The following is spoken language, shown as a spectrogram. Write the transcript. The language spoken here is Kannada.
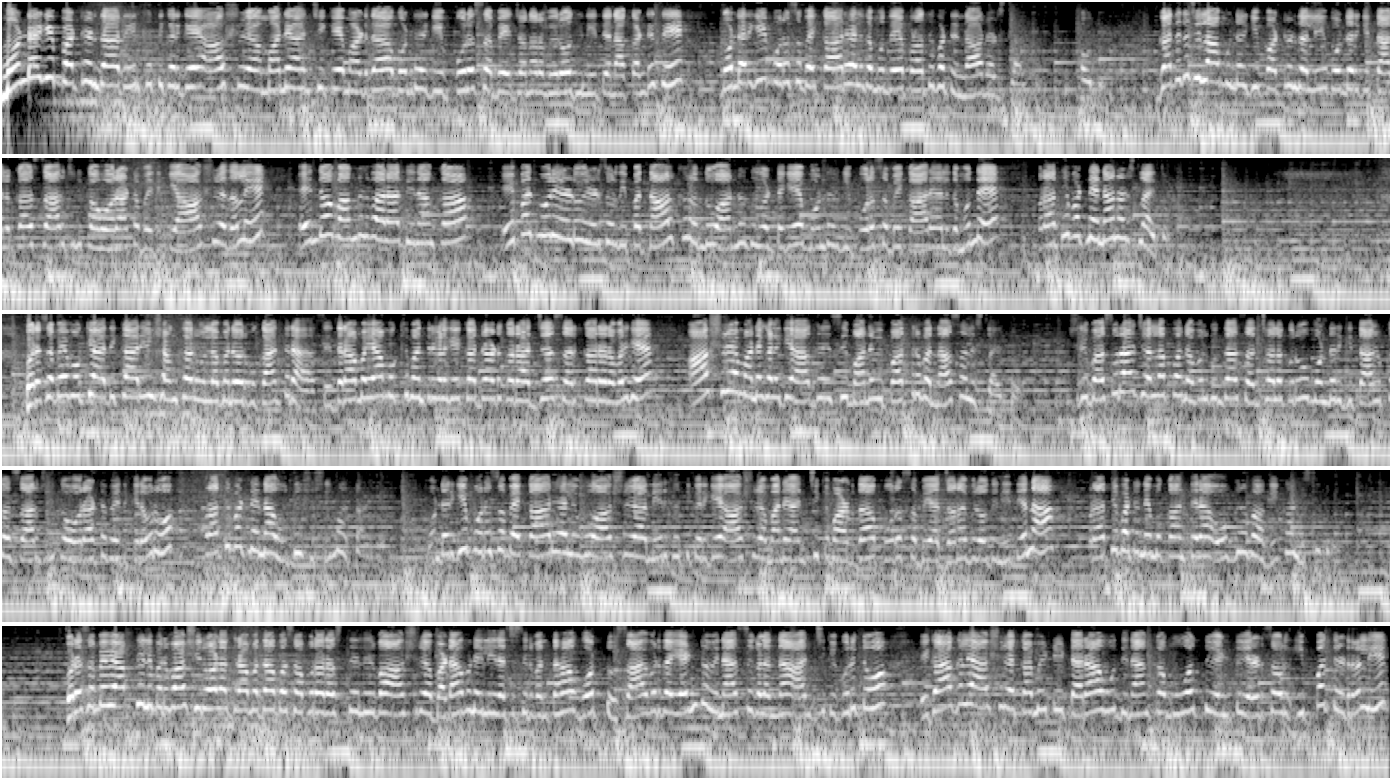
ಮೊಂಡಗಿ ಪಟ್ಟಣದ ನಿರ್ಗತಿಕರಿಗೆ ಆಶ್ರಯ ಮನೆ ಹಂಚಿಕೆ ಮಾಡಿದ ಮೊಂಡರ್ಗಿ ಪುರಸಭೆ ಜನರ ವಿರೋಧಿ ನೀತಿಯನ್ನು ಖಂಡಿಸಿ ಮೊಂಡರಗಿ ಪುರಸಭೆ ಕಾರ್ಯಾಲಯದ ಮುಂದೆ ಪ್ರತಿಭಟನೆ ನಡೆಸಲಾಯಿತು ಹೌದು. ಗದಗ ಜಿಲ್ಲಾ ಮುಂಡರ್ಗಿ ಪಟ್ಟಣದಲ್ಲಿ ಮೊಂಡರಗಿ ತಾಲೂಕಾ ಸಾರ್ವಜನಿಕ ಹೋರಾಟ ವೇದಿಕೆಯ ಆಶ್ರಯದಲ್ಲಿ ಇಂದು ಮಂಗಳವಾರ ದಿನಾಂಕ ಇಪ್ಪತ್ಮೂರು ಎರಡು ಎರಡ್ ಸಾವಿರದ ಇಪ್ಪತ್ನಾಲ್ಕರಂದು ಹನ್ನೊಂದು ಗಂಟೆಗೆ ಮೊಂಡರ್ಗಿ ಪುರಸಭೆ ಕಾರ್ಯಾಲಯದ ಮುಂದೆ ಪ್ರತಿಭಟನೆಯನ್ನು ನಡೆಸಲಾಯಿತು. ಪುರಸಭೆ ಮುಖ್ಯ ಅಧಿಕಾರಿ ಶಂಕರ್ ಉಲ್ಲಮ್ಮನವರ ಮುಖಾಂತರ ಸಿದ್ದರಾಮಯ್ಯ ಮುಖ್ಯಮಂತ್ರಿಗಳಿಗೆ ಕರ್ನಾಟಕ ರಾಜ್ಯ ಸರ್ಕಾರರವರಿಗೆ ಆಶ್ರಯ ಮನೆಗಳಿಗೆ ಆಗ್ರಹಿಸಿ ಮನವಿ ಪತ್ರವನ್ನ ಸಲ್ಲಿಸಲಾಯಿತು. ಶ್ರೀ ಬಸವರಾಜ್ ಯಲ್ಲಪ್ಪ ನವಲ್ಗುಂದ ಸಂಚಾಲಕರು ಮುಂಡರಗಿ ತಾಲೂಕಾ ಸಾರ್ವಜನಿಕ ಹೋರಾಟ ವೇದಿಕೆಯವರು ಪ್ರತಿಭಟನೆಯನ್ನ ಉದ್ದೇಶಿಸಿ ಮಾತನಾಡಿದರು. ಮುಂಡರಗಿ ಪುರಸಭೆ ಕಾರ್ಯಾಲಯವು ಆಶ್ರಯ ನಿರ್ಗತಿಕರಿಗೆ ಆಶ್ರಯ ಮನೆ ಹಂಚಿಕೆ ಮಾಡಿದ ಪುರಸಭೆಯ ಜನವಿರೋಧಿ ನೀತಿಯನ್ನ ಪ್ರತಿಭಟನೆ ಮುಖಾಂತರ ಉಗ್ರವಾಗಿ ಖಂಡಿಸಿದರು. ಪುರಸಭೆ ವ್ಯಾಪ್ತಿಯಲ್ಲಿ ಬರುವ ಶಿರೋಳ ಗ್ರಾಮದ ಬಸಾಪುರ ರಸ್ತೆಯಲ್ಲಿರುವ ಆಶ್ರಯ ಬಡಾವಣೆಯಲ್ಲಿ ರಚಿಸಿರುವಂತಹ ಒಟ್ಟು ಸಾವಿರದ ಎಂಟು ವಿನ್ಯಾಸಗಳನ್ನ ಹಂಚಿಕೆ ಕುರಿತು ಈಗಾಗಲೇ ಆಶ್ರಯ ಕಮಿಟಿ ಟರಾವು ದಿನಾಂಕ ಮೂವತ್ತು ಎಂಟು ಎರಡ್ ಸಾವಿರದ ಇಪ್ಪತ್ತೆರಡರಲ್ಲಿ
